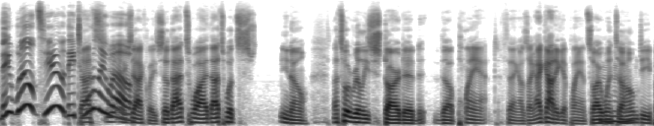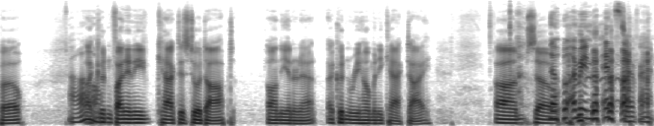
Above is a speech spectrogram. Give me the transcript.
they will too. They totally That's- yeah, will. exactly. So that's why that's what's you know that's what really started the plant thing. I was like, I got to get plants. So I went to Mm-hmm. Home Depot. Oh. I couldn't find any cactus to adopt on the internet. I couldn't rehome any cacti. Um, so No, I mean it's different.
